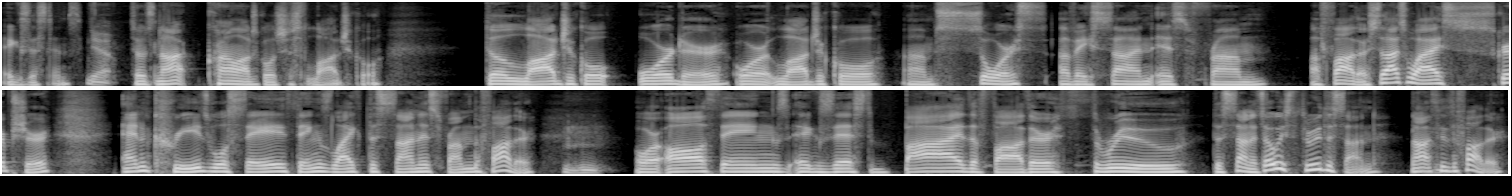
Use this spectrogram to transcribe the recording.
existence. Yeah. So it's not chronological, it's just logical. The logical order or logical um, source of a son is from a father. So that's why scripture and creeds will say things like the son is from the father hmm or all things exist by the father through the son. It's always through the son, not through the father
